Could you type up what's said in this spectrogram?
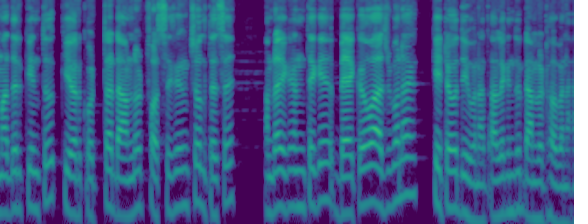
আমাদের কিন্তু কিউআর কোডটা ডাউনলোড প্রসেসিং চলতেছে। আমরা এখান থেকে ব্যাকেও আসব না, কেটেও দিব না, তাহলে কিন্তু ডাউনলোড হবে না।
